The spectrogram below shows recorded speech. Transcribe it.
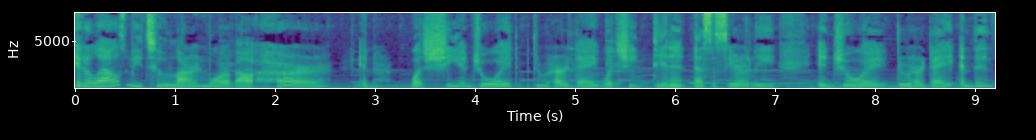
it allows me to learn more about her and what she enjoyed through her day, what she didn't necessarily enjoy through her day, and then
